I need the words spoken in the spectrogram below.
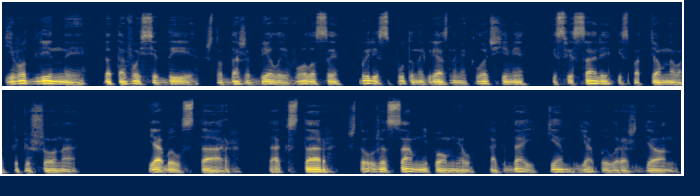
Его длинные, до того седые, что даже белые волосы были спутаны грязными клочьями и свисали из-под темного капюшона. Я был стар, так стар, что уже сам не помнил, когда и кем я был рожден.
